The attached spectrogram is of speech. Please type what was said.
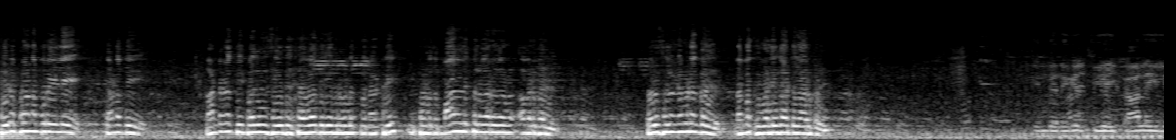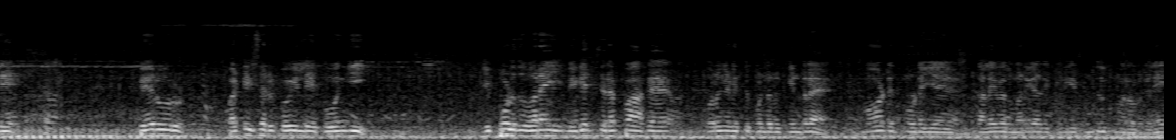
சிறப்பான முறையிலே தனது கண்டனத்தை பதிவு செய்த சகோதரி அவர்களுக்கு நன்றி. இப்பொழுது மாநில தலைவர் அவர்கள் ஒரு சில நிமிடங்கள் நமக்கு வழிகாட்டுவார்கள். இந்த நிகழ்ச்சியை காலையிலே பேரூர் பட்டீஸ்வர் கோயிலே துவங்கி இப்பொழுது வரை மிகச் சிறப்பாக ஒருங்கிணைத்துக் கொண்டிருக்கின்ற மாவட்டத்தினுடைய தலைவர் மரியாதைக்குரிய செந்தில்குமார் அவர்களே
